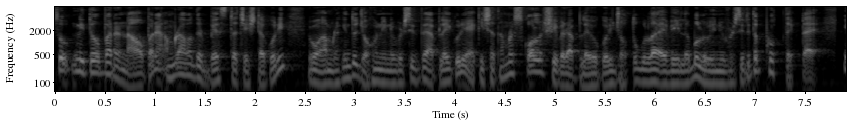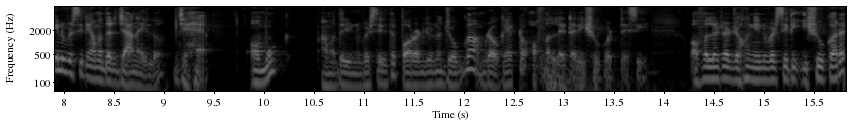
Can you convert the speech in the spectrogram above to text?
সো নিতেও পারে, নাও পারে, আমরা আমাদের বেস্টটা চেষ্টা করি এবং আমরা কিন্তু যখন ইউনিভার্সিটিতে অ্যাপ্লাই করি, একই সাথে আমরা স্কলারশিপের অ্যাপ্লাইও করি, যতগুলো অ্যাভেলেবল ইউনিভার্সিটিতে প্রত্যেকটায়। ইউনিভার্সিটি আমাদের জানাইলো যে হ্যাঁ অমুক আমাদের ইউনিভার্সিটিতে পড়ার জন্য যোগ্য, আমরা ওকে একটা অফার লেটার ইস্যু করতেছি। অফার লেটার যখন ইউনিভার্সিটি ইস্যু করে,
